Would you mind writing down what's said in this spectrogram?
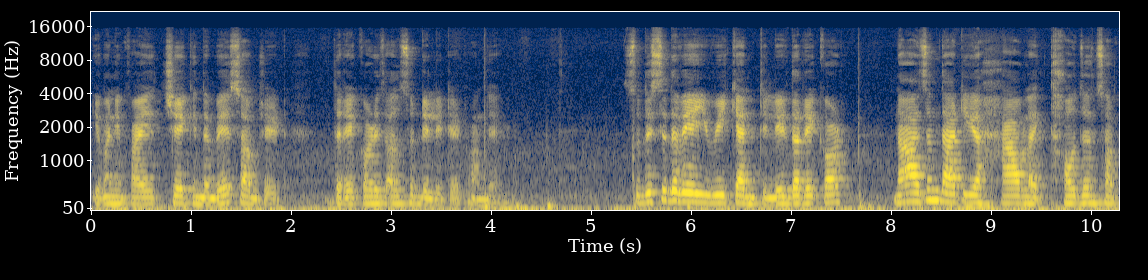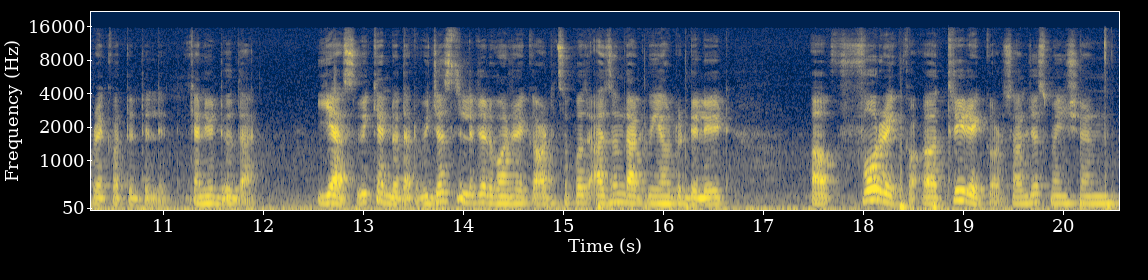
Even if I check in the base object the record is also deleted from there. So this is the way we can delete the record now assume that you have like thousands of record to delete? Can you do that? Yes we can do that. We just deleted one record. Suppose assume that we have to delete uh, four record uh, three records. So I'll just mention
